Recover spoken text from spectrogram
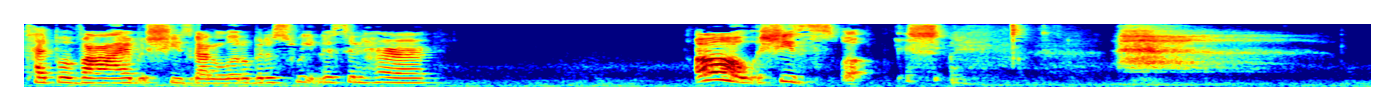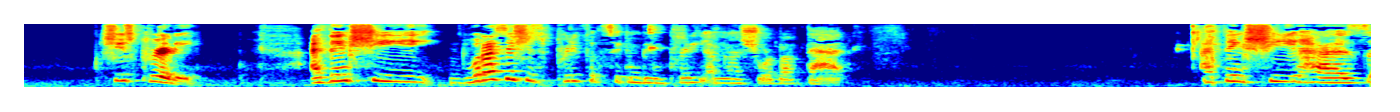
type of vibe. She's got a little bit of sweetness in her. Oh she's uh, she, she's pretty. I think she, would I say she's pretty for the sake of being pretty? I'm not sure about that. I think she has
